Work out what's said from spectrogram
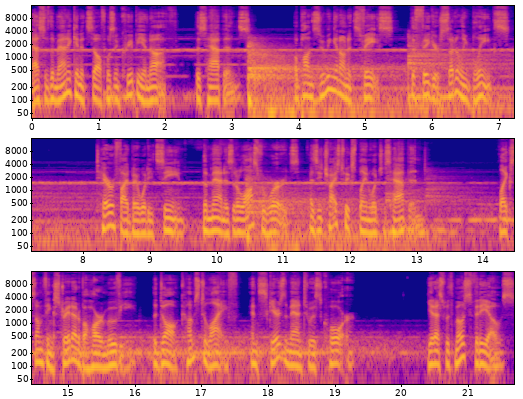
As if the mannequin itself wasn't creepy enough, this happens. Upon zooming in on its face, the figure suddenly blinks. Terrified by what he'd seen, the man is at a loss for words as he tries to explain what just happened. Like something straight out of a horror movie, the doll comes to life and scares the man to his core. Yet as with most videos,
